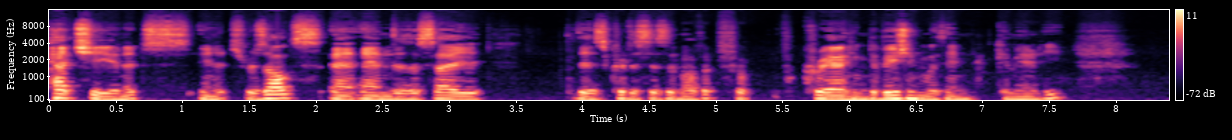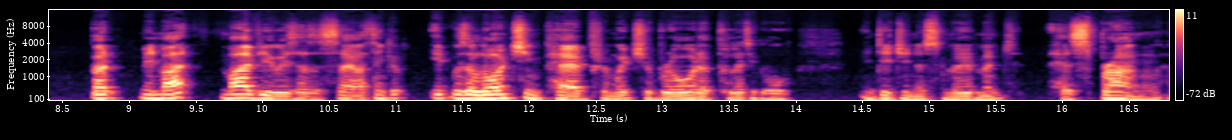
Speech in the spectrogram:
patchy in its in its results, and, and, as I say, there's criticism of it for, for creating division within community. But in my my view is, as I say, I think it, it was a launching pad from which a broader political Indigenous movement has sprung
